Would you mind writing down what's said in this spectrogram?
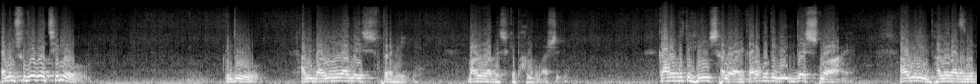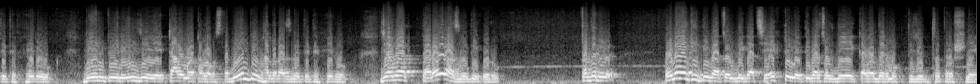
এমন সুযোগও ছিল। কিন্তু আমি বাংলাদেশ প্রেমী। বাংলাদেশকে ভালোবাসি। কারও প্রতি হিংসা নয়, কারও প্রতি বিদ্বেষ নয়। আওয়ামী লীগ ভালো রাজনীতিতে ফেরুক, বিএনপির এই যে টালমাটাল অবস্থা, বিএনপি ভালো রাজনীতিতে ফেরুক, জামাত তারাও রাজনীতি করুক। তাদের অনেক ইতিবাচক দিক আছে, একটি নেতিবাচক দিক আমাদের মুক্তিযুদ্ধ প্রশ্নে।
